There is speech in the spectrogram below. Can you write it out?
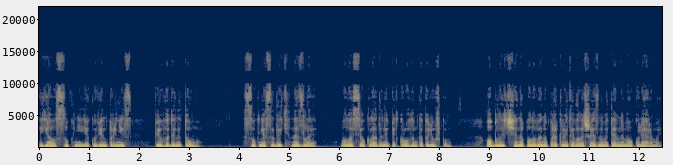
Я у сукні, яку він приніс півгодини тому. Сукня сидить не зле, волосся укладене під круглим капелюшком, обличчя наполовину прикрите величезними темними окулярами.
